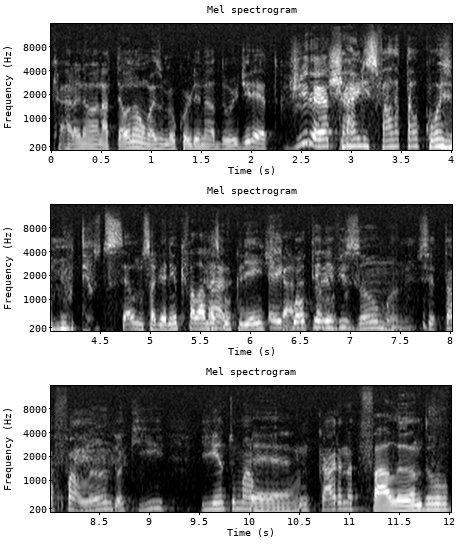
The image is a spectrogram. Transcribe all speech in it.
Cara, não, Anatel não, mas o meu coordenador direto. Direto. Charles, fala tal coisa. Meu Deus do céu, não sabia nem o que falar mais Cara, com o cliente, é cara. igual tá louco. televisão, mano. Você tá falando aqui e entra uma, É. um cara na- Falando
